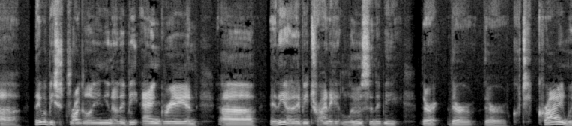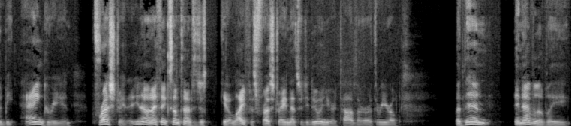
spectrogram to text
uh, they would be struggling. You know, they'd be angry and uh, and you know they'd be trying to get loose and they'd be their their their crying would be angry and frustrated. You know, and I think sometimes just you know life is frustrating. That's what you do when you're a toddler or a three year old. But then inevitably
